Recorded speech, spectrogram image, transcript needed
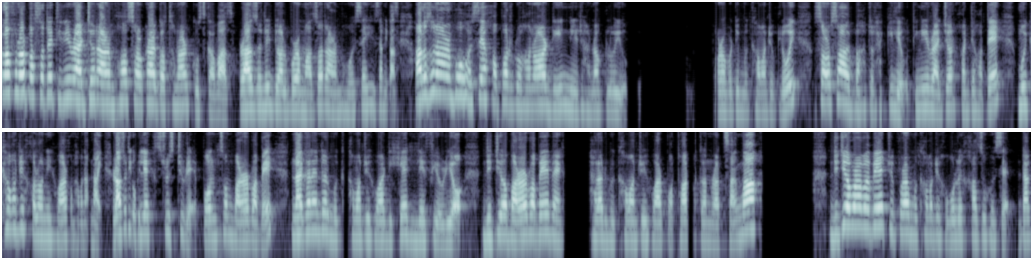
ফলাফলৰ পাছতে তিনি ৰাজ্যত আৰম্ভ চৰকাৰ গঠনৰ কুচকাৱাজ ৰাজনৈতিক দলবোৰৰ মাজত আৰম্ভ হৈছে হিচাপ নিকাচ আলোচনা আৰম্ভ হৈছে শপত গ্ৰহণৰ দিন নিৰ্ধাৰণক লৈও পৰৱৰ্তী মুখ্যমন্ত্ৰীক লৈ চৰ্চা অব্যাহত থাকিলেও তিনি ৰাজ্যত সদ্যহতে মুখ্যমন্ত্ৰী সলনি হোৱাৰ সম্ভাৱনা নাই ৰাজনৈতিক অভিলেখ সৃষ্টিৰে পঞ্চমবাৰৰ বাবে নাগালেণ্ডৰ মুখ্যমন্ত্ৰী হোৱাৰ দিশে নেফিয়ৰিয় দ্বিতীয়বাৰৰ বাবে মেঘালয়ত মুখ্যমন্ত্ৰী হোৱাৰ পথত কনৰাড চাংমা দ্বিতীয়বাৰৰ বাবে ত্ৰিপুৰাৰ মুখ্যমন্ত্ৰী হ'বলৈ সাজু হৈছে ডাঃ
